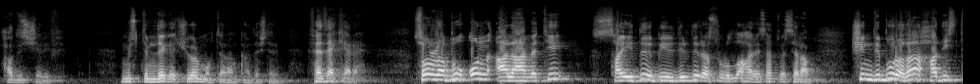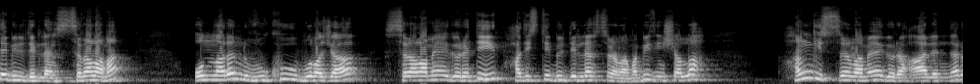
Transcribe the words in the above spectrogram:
Hadis-i şerif. Müslim'de geçiyor muhterem kardeşlerim. Fezekere. Sonra bu on alameti saydı bildirdi Resulullah aleyhissalatü vesselam. Şimdi burada hadiste bildirilen sıralama onların vuku bulacağı sıralamaya göre değil hadiste bildirilen sıralama. Biz inşallah hangi sıralamaya göre alemler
